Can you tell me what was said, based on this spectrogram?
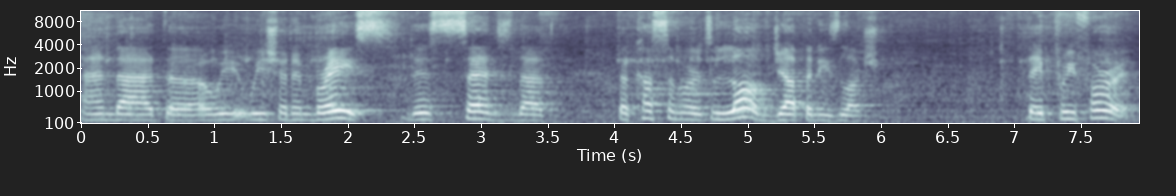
and that uh, we, we should embrace this sense that the customers love Japanese luxury. They prefer it.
